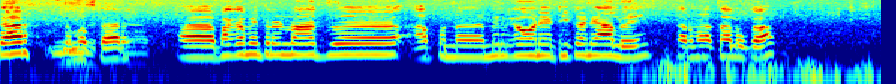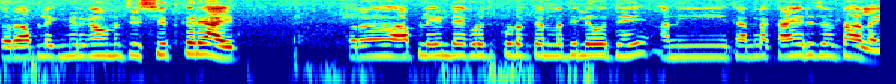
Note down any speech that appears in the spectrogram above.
नमस्कार. नमस्कार. अं, बघा मित्रांनो आज अं, आपण अं, मिरगावन या ठिकाणी आलोय करमाळा तालुका. तर आपले एक मिरगावनचे शेतकरी आहेत. तर अं, आपले इंडिया ॲग्रोचे प्रोडक्ट त्यांना दिले होते आणि त्यांना काय रिझल्ट आलाय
